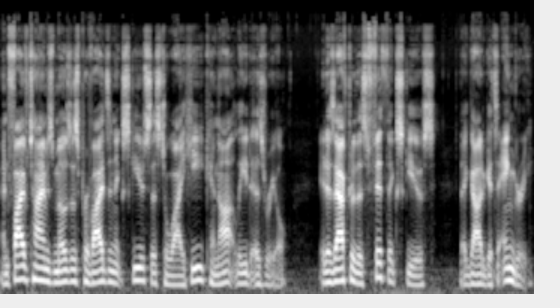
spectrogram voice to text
and five times Moses provides an excuse as to why he cannot lead Israel. It is after this fifth excuse that God gets angry.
